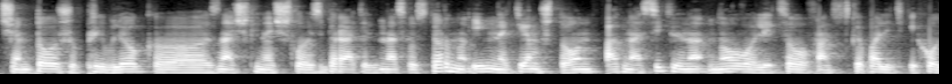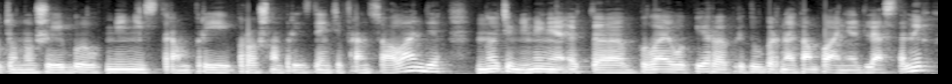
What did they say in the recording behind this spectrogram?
чем тоже привлек э, значительное число избирателей на свою сторону именно тем, что он относительно новое лицо французской политике, хоть он уже и был министром при прошлом президенте Франсуа Оланде, но тем не менее это была его первая предвыборная кампания. Для остальных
